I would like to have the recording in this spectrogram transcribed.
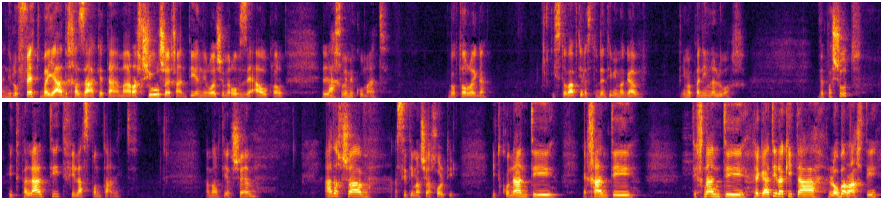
אני לופת ביד חזק את המערך שיעור שהכנתי, אני רואה שמרוב זיעה הוא כבר לח ומקומט. באותו רגע הסתובבתי לסטודנטים עם הגב, עם הפנים ללוח, ופשוט התפללתי תפילה ספונטנית. אמרתי, השם, עד עכשיו עשיתי מה שיכולתי. התכוננתי, הכנתי, תכננתי, הגעתי לכיתה, לא ברחתי.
